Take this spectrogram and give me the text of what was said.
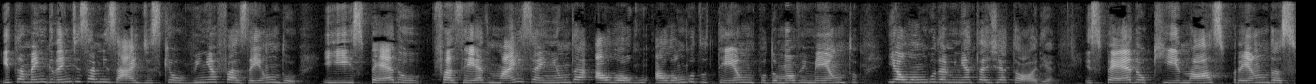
e também grandes amizades que eu vinha fazendo e espero fazer mais ainda ao longo, ao longo do tempo, do movimento e ao longo da minha trajetória. Espero que nós, prendas,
